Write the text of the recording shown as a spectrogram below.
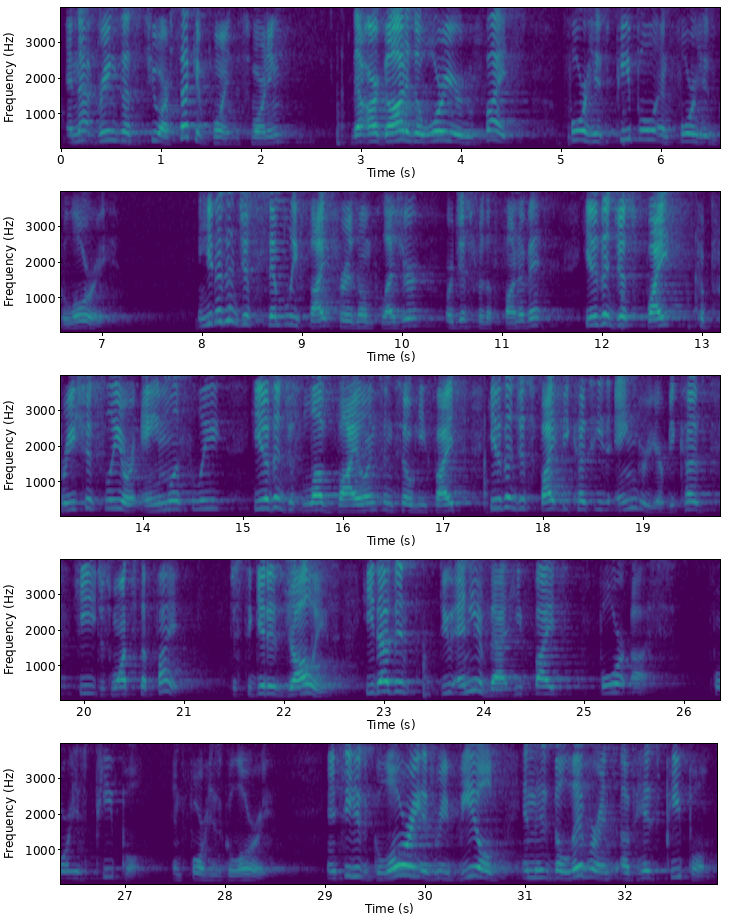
And that brings us to our second point this morning that our God is a warrior who fights for his people and for his glory. And he doesn't just simply fight for his own pleasure or just for the fun of it. He doesn't just fight capriciously or aimlessly. He doesn't just love violence and so he fights. He doesn't just fight because he's angry or because he just wants to fight, just to get his jollies. He doesn't do any of that. He fights for us, for his people, and for his glory. And you see, his glory is revealed in his deliverance of his people.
